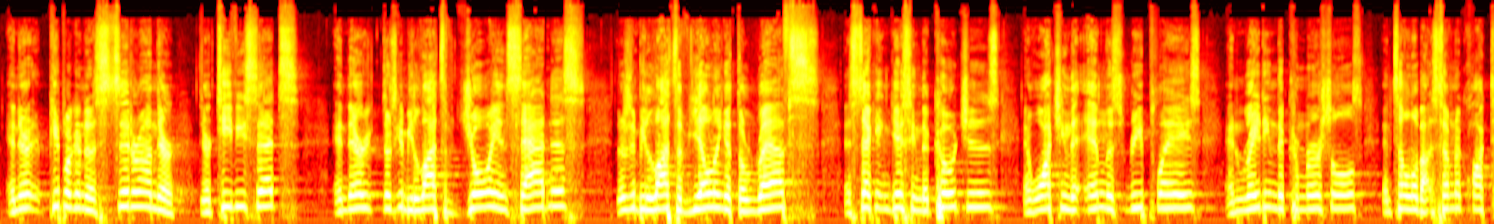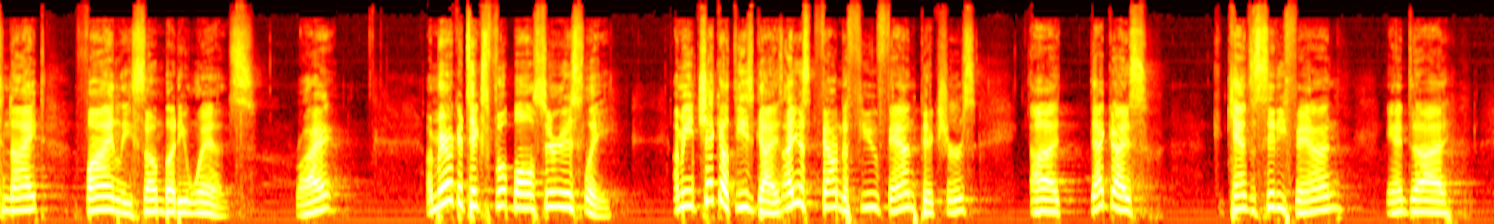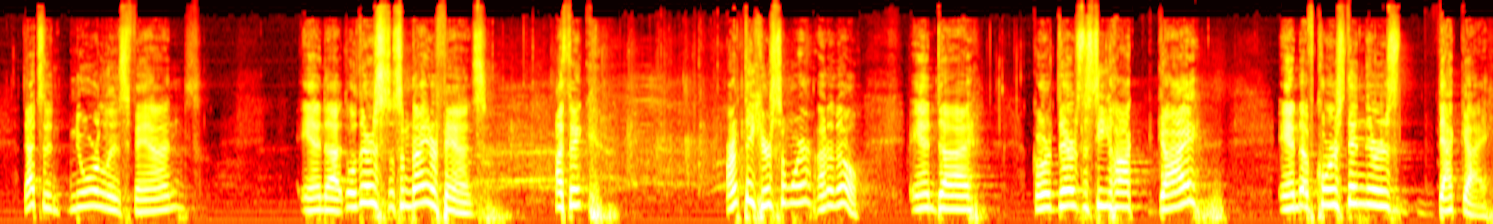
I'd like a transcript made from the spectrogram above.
and people are going to sit around their, their TV sets, and there's going to be lots of joy and sadness. There's going to be lots of yelling at the refs and second guessing the coaches and watching the endless replays and rating the commercials until about 7 o'clock tonight. Finally, somebody wins, right? America takes football seriously. I mean, check out these guys. I just found a few fan pictures. Uh, that guy's Kansas City fan, and uh, that's a New Orleans fan. And uh, well, there's some Niner fans. I think, aren't they here somewhere? I don't know. And uh, there's the Seahawk guy, and of course, then there's that guy.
